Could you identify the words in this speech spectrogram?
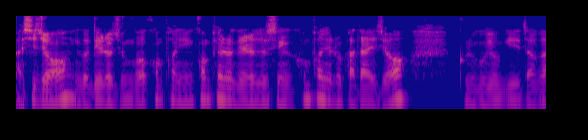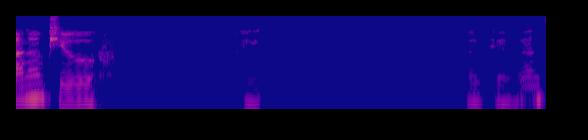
아시죠? 이거 내려준 거? 컴퍼니 컴퍼니로 내려줬으니까 컴퍼니로 받아야죠. 그리고 여기다가는 뷰. 아이템은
